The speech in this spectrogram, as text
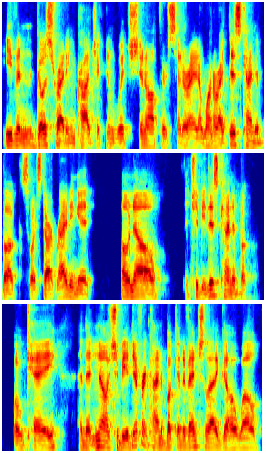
even the ghostwriting project in which an author said, All right, I want to write this kind of book. So I start writing it. Oh no, it should be this kind of book. Okay. And then no, it should be a different kind of book. And eventually I go, Well,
